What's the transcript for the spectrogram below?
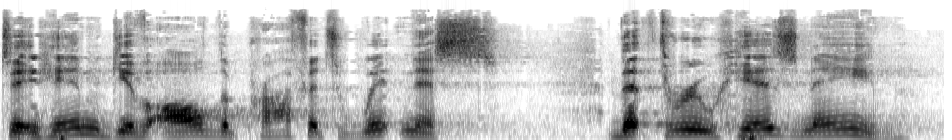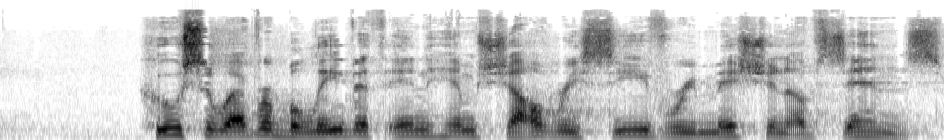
To him give all the prophets witness that through his name, whosoever believeth in him shall receive remission of sins.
